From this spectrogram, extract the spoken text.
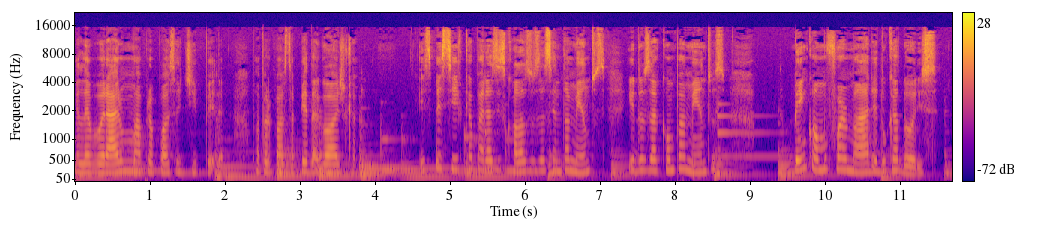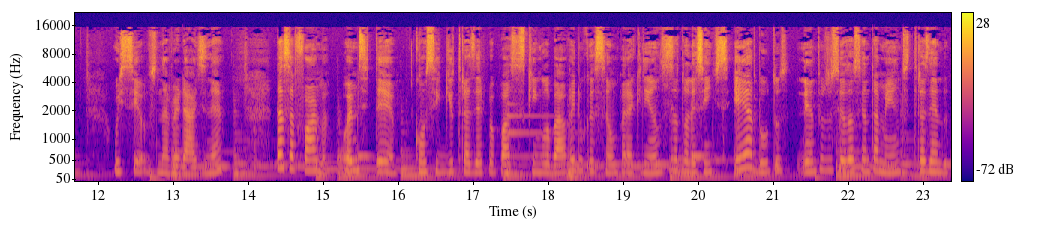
elaborar uma proposta, de, uma proposta pedagógica específica para as escolas dos assentamentos e dos acampamentos, bem como formar educadores. Os seus, na verdade, né? Dessa forma, o MCT conseguiu trazer propostas que englobavam a educação para crianças, adolescentes e adultos dentro dos seus assentamentos, trazendo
